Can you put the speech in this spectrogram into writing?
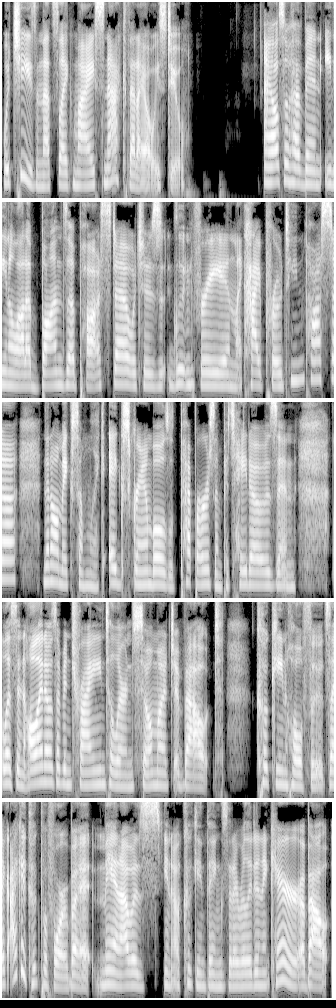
with cheese, and that's like my snack that I always do. I also have been eating a lot of Banza pasta, which is gluten free and like high protein pasta. Then I'll make some like egg scrambles with peppers and potatoes. And listen, all I know is I've been trying to learn so much about cooking whole foods. Like I could cook before, but man, I was, you know, cooking things that I really didn't care about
